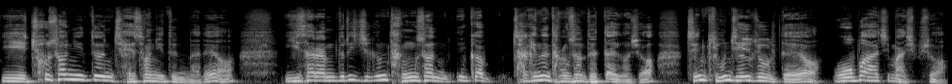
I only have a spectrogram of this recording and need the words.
이 초선이든 재선이든 말이에요. 이 사람들이 지금 당선, 그러니까 자기는 당선됐다 이거죠. 지금 기분 제일 좋을 때예요. 오버하지 마십시오.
